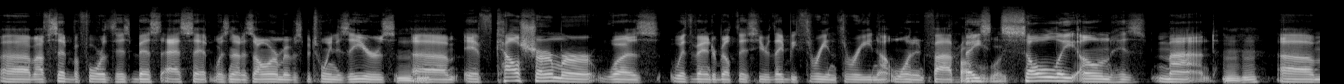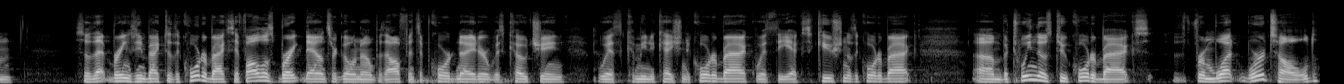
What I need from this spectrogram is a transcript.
um, I've said before that his best asset was not his arm; it was between his ears. Mm-hmm. Um, if Kyle Shurmur was with Vanderbilt this year, they'd be three and three, not one and five, Probably. based solely on his mind. Mm-hmm. Um, so that brings me back to the quarterbacks. If all those breakdowns are going on with offensive coordinator, with coaching, with communication to quarterback, with the execution of the quarterback um, between those two quarterbacks, from what we're told,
